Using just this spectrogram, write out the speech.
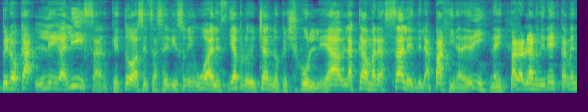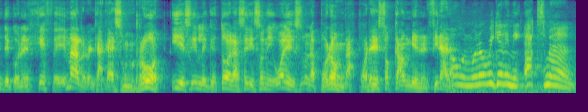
Pero acá legalizan que todas esas series son iguales y aprovechando que Shul le habla a cámara, sale de la página de Disney para hablar directamente con el jefe de Marvel, que acá es un robot, y decirle que todas las series son iguales es una poronga. Por eso cambian el final. Oh, and when are we getting the X-Men?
